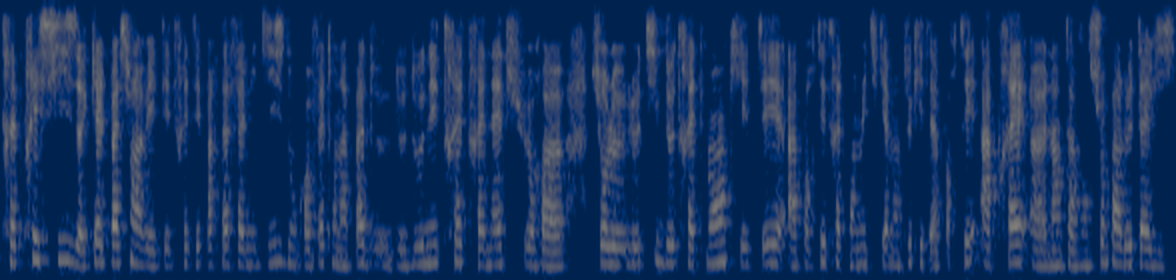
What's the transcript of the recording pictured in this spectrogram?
très précise quel patient avait été traité par tafamidis. Donc, en fait, on n'a pas de, données très, très nettes sur, euh, sur le, type de traitement qui était apporté, traitement médicamenteux qui était apporté après euh, l'intervention par le TAVI.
